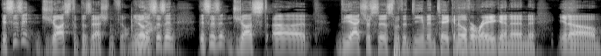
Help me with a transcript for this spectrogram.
this isn't just a possession film. You know, this isn't this isn't just uh The Exorcist with a demon taking over Regan and you know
